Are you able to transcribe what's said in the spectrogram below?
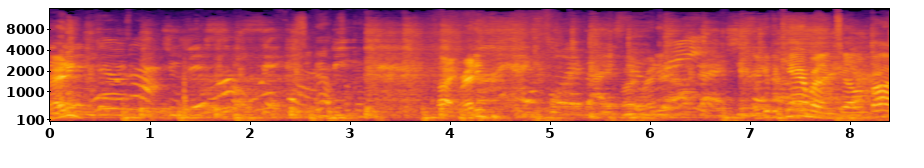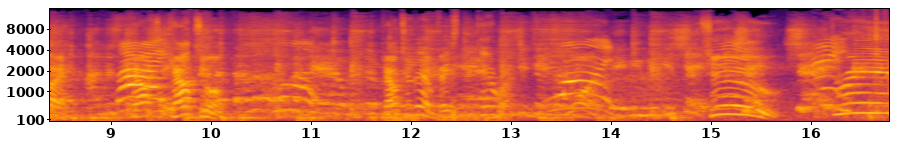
Ready? Sit down. It's okay. All right, ready? All right, ready? Look at the camera and tell them bye. Count, count to them. Count to them. Face the camera. One, two, three.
